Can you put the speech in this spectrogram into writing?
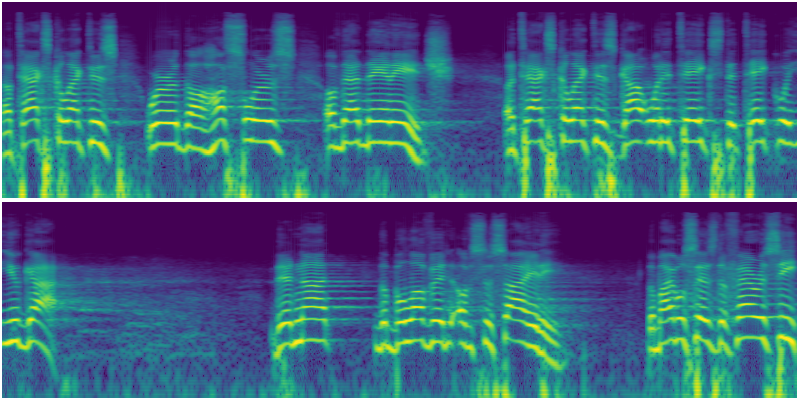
Now, tax collectors were the hustlers of that day and age. A tax collector's got what it takes to take what you got. They're not the beloved of society. The Bible says the Pharisee,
